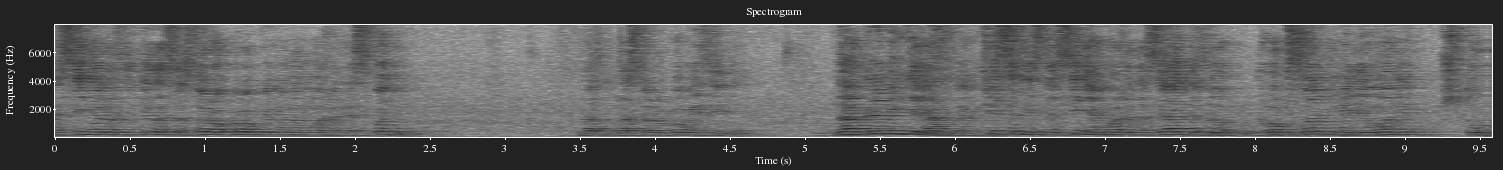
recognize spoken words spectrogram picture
насіння розлетілося 40 років, воно може не сходить на, на 40-й зілля. На окремих ділянках чисельність насіння може досягати до 200 мільйонів штук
